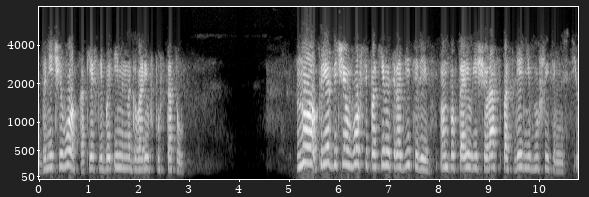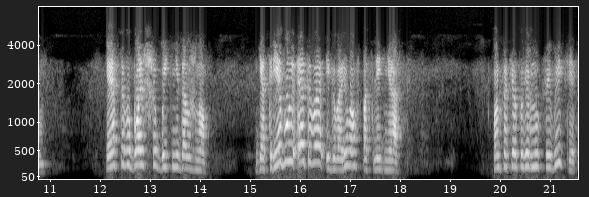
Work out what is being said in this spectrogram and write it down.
Да ничего, как если бы именно говорил в пустоту. Но прежде чем вовсе покинуть родителей, он повторил еще раз с последней внушительностью. «Этого больше быть не должно. Я требую этого и говорю вам в последний раз». Он хотел повернуться и выйти,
